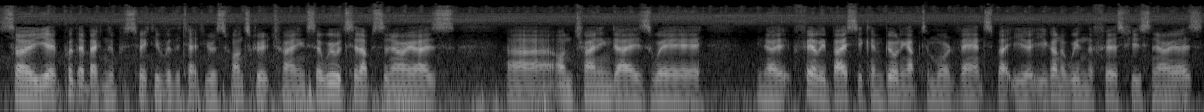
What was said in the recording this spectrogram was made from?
so yeah, put that back into perspective with the tactical response group training. So we would set up scenarios uh, on training days where, you know, fairly basic and building up to more advanced, but you're, you're going to win the first few scenarios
